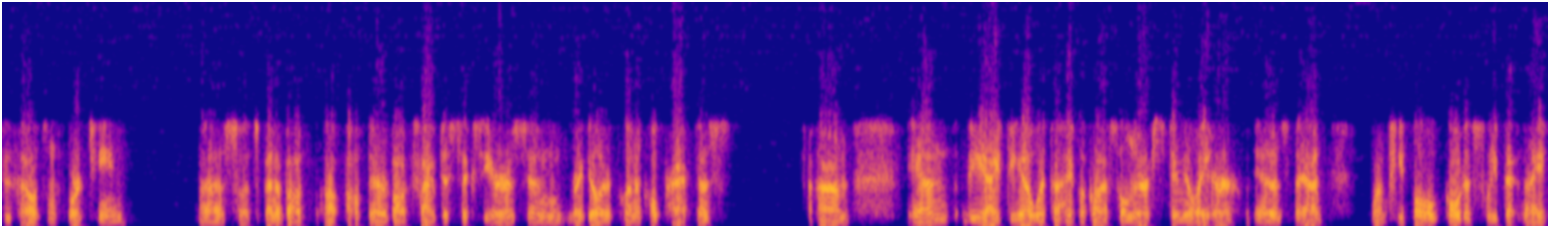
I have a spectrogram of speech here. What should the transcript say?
2014. Uh, so it's been about out there about five to six years in regular clinical practice. Um, and the idea with the hypoglossal nerve stimulator is that when people go to sleep at night,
